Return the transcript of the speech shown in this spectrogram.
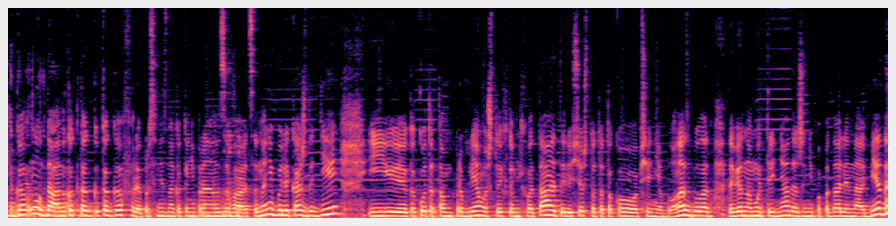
наверное, ну да, ну как как-то как гофре, просто не знаю, как они правильно называются. Но они были каждый день, и какой-то там проблемы, что их там не хватает или еще что-то такого вообще не было. У нас было, наверное, мы три дня даже не попадали на обеды.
